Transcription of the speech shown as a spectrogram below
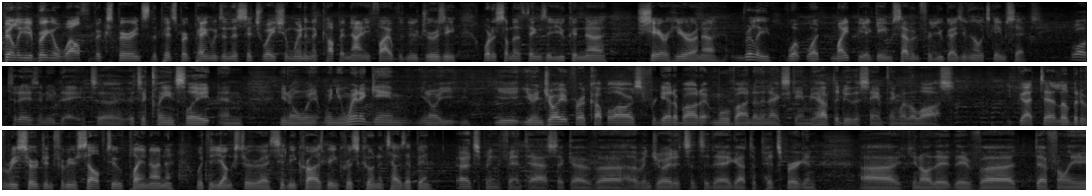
Billy, you bring a wealth of experience to the Pittsburgh Penguins in this situation, winning the Cup in '95 with New Jersey. What are some of the things that you can uh, share here on a really what what might be a Game Seven for you guys, even though it's Game Six? Well, today's a new day. It's a it's a clean slate, and you know when, when you win a game, you know you, you you enjoy it for a couple hours, forget about it, move on to the next game. You have to do the same thing with a loss. You've got a little bit of a resurgence from yourself too, playing on uh, with the youngster uh, Sidney Crosby and Chris Kunitz. How's that been? Uh, it's been fantastic. I've uh, I've enjoyed it since the day I got to Pittsburgh, and uh, you know they, they've uh, definitely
